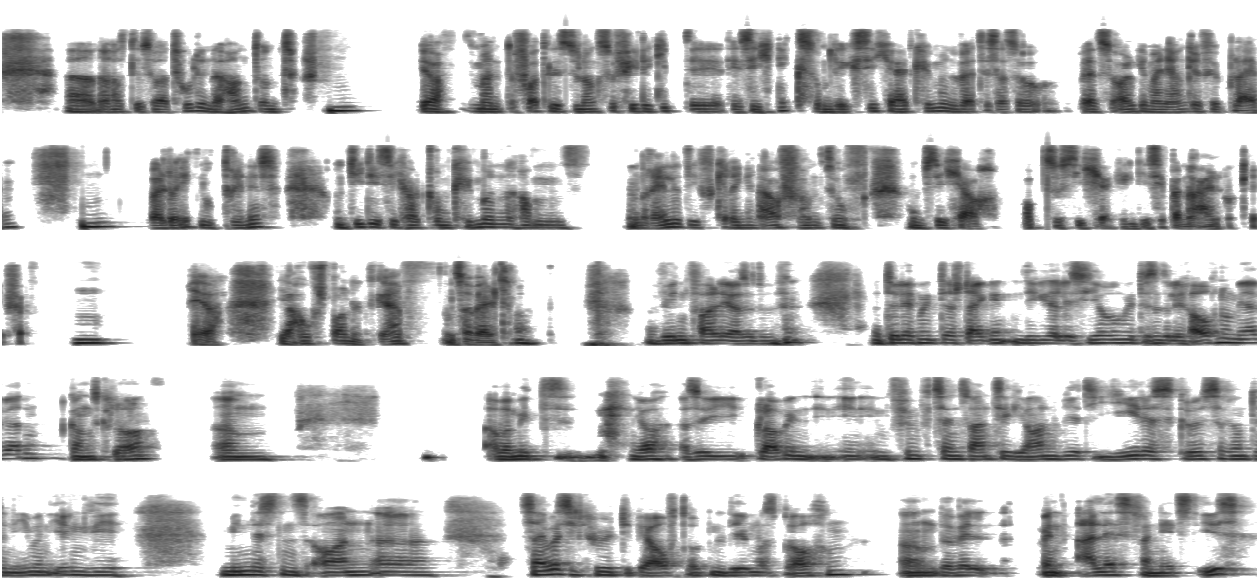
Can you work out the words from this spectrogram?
Äh, dann hast du so ein Tool in der Hand und mhm. ja, ich meine, der Vorteil ist, solange es so viele gibt, die, die sich nichts um die Sicherheit kümmern, wird es also, wird so allgemeine Angriffe bleiben. Mhm. weil da eh genug drin ist. Und die, die sich halt drum kümmern, haben einen relativ geringen Aufwand, um, um sich auch abzusichern gegen diese banalen Angriffe. Mhm. Ja, ja, hochspannend, gell, unsere Welt. Auf jeden Fall, ja. Also du, natürlich mit der steigenden Digitalisierung wird das natürlich auch noch mehr werden, ganz klar. Mhm. Ähm, aber mit, ja, also ich glaube, in, in, in 15, 20 Jahren wird jedes größere Unternehmen irgendwie mindestens einen äh, Cybersecurity-Beauftragten oder irgendwas brauchen. Ähm, weil, wenn alles vernetzt ist,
